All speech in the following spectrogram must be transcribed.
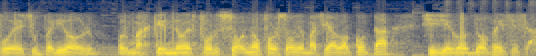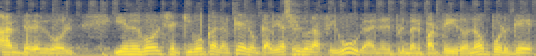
fue superior, por más que no esforzó, no forzó demasiado a Cota, sí llegó dos veces antes del gol. Y en el gol se equivoca el arquero, que había sido la figura en el primer partido, ¿no? Porque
